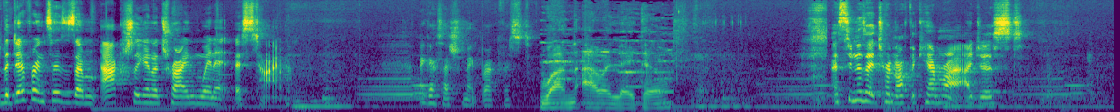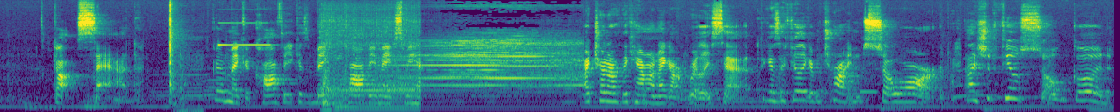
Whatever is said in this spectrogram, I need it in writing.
The difference is, is I'm actually gonna try and win it this time. I I guess I should make breakfast. One hour later. As soon as I turned off the camera, I just got sad. I'm gonna make a coffee because making coffee makes me happy. I turned off the camera and I got really sad because I feel like I'm trying so hard. And I should feel so good.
